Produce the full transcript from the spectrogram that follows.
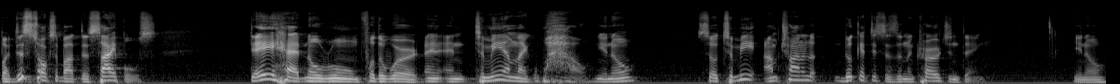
But this talks about disciples. They had no room for the word. And, and to me, I'm like, wow, you know, so to me, I'm trying to look at this as an encouraging thing. You know,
